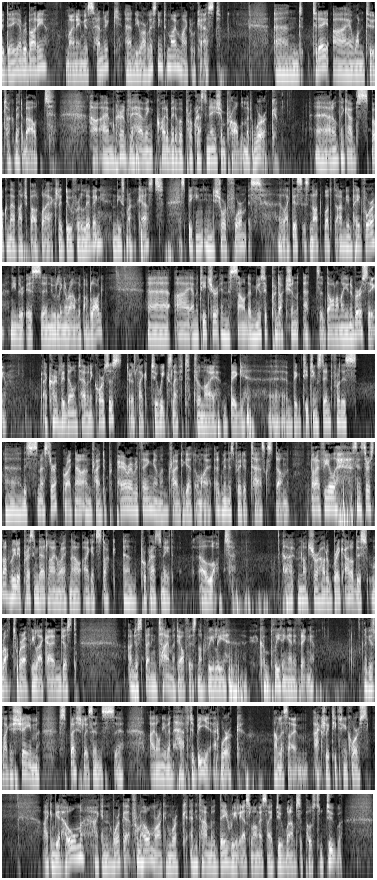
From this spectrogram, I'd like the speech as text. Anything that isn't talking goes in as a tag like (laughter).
Good day, everybody. My name is Henrik, and you are listening to my microcast. And today I wanted to talk a bit about how I'm currently having quite a bit of a procrastination problem at work. Uh, I don't think I've spoken that much about what I actually do for a living in these microcasts. Speaking in short form is like this is not what I'm being paid for. Neither is uh, noodling around with my blog. Uh, I am a teacher in sound and music production at Dalarna University. I currently don't have any courses. There's like two weeks left till my big, uh, big teaching stint for this uh, this semester. Right now, I'm trying to prepare everything. I'm trying to get all my administrative tasks done. But I feel (sighs) since there's not really a pressing deadline right now, I get stuck and procrastinate a lot. And I'm not sure how to break out of this rut where I feel like I'm just I'm just spending time at the office, not really completing anything. It feels like a shame, especially since uh, I don't even have to be at work unless I'm actually teaching a course. I can be at home, I can work from home, or I can work any time of the day, really, as long as I do what I'm supposed to do.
